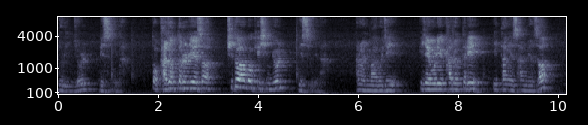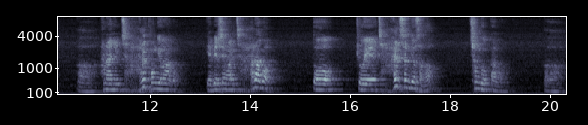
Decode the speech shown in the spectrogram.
누린 줄 믿습니다. 또 가족들을 위해서 기도하고 계신 줄 믿습니다. 하나님 아버지, 이제 우리 가족들이 이 땅에 살면서 어, 하나님 잘 공경하고 예배 생활 잘하고 또 교회에 잘 섬겨서 천국 가고 어,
